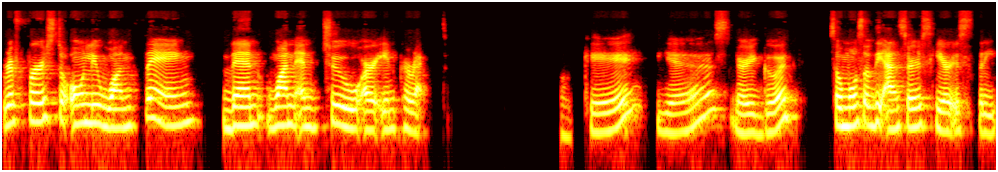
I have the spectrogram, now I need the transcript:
refers to only one thing, then one and two are incorrect. Okay, yes, very good. So most of the answers here is three.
